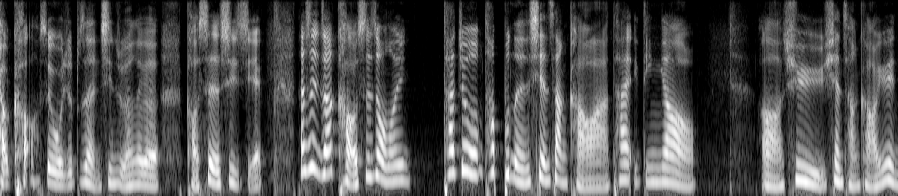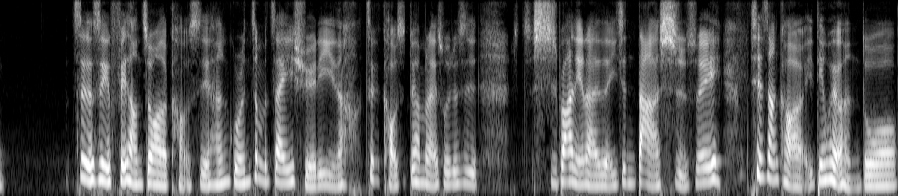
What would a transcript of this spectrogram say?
要考，所以我就不是很清楚那个考试的细节。但是你知道考试这种东西，它就它不能线上考啊，它一定要啊、去现场考，因为。这个是一个非常重要的考试，韩国人这么在意学历，然后这个考试对他们来说就是十八年来的一件大事，所以线上考一定会有很多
